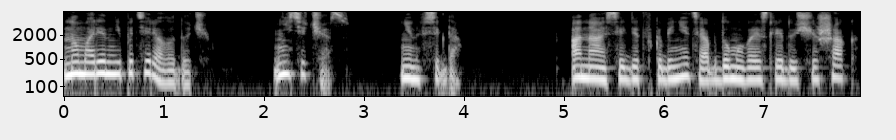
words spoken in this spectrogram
Но Марин не потеряла дочь. Не сейчас, не навсегда. Она сидит в кабинете, обдумывая следующий шаг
